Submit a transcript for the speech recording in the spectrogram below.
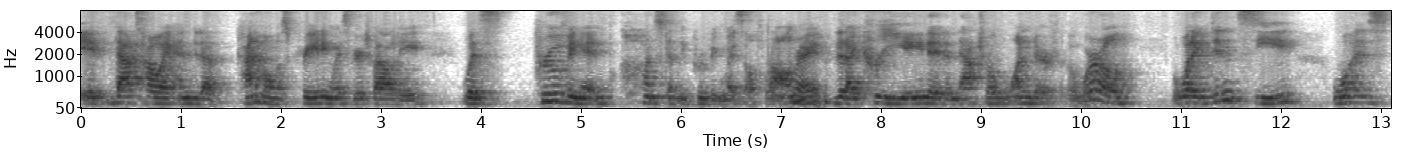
it that's how I ended up kind of almost creating my spirituality was proving it and constantly proving myself wrong. Right. That I created a natural wonder for the world. But what I didn't see was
